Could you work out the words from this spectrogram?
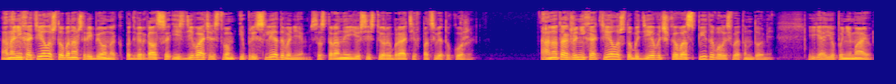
Она не хотела, чтобы наш ребенок подвергался издевательствам и преследованиям со стороны ее сестер и братьев по цвету кожи. Она также не хотела, чтобы девочка воспитывалась в этом доме, и я ее понимаю.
